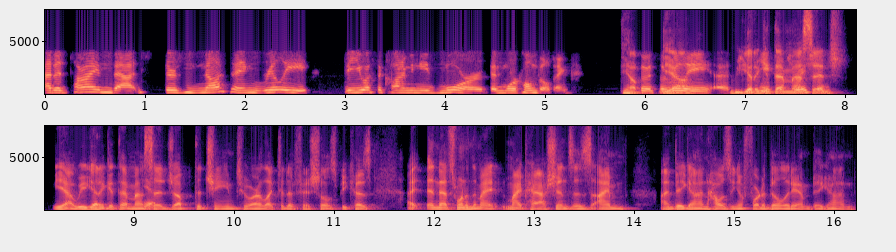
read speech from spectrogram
at a time that there's nothing really the US economy needs more than more home building. Yep. So it's a yeah. really uh, we got to get that situation. message yeah we got to get that message yeah. up the chain to our elected officials because I, and that's one of the, my my passions is i'm i'm big on housing affordability i'm big on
